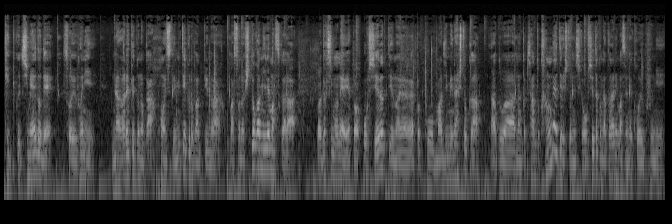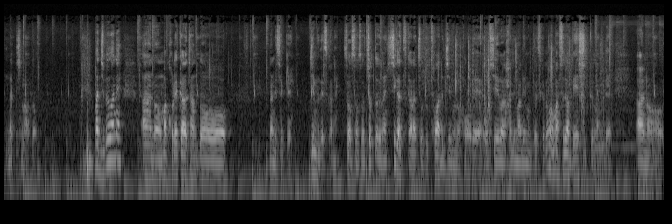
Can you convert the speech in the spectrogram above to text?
結局知名度でそういうふうに流れていくのか本質で見ていくのかっていうのは、まあ、その人が見れますから私もねやっぱ教えるっていうのはやっぱこう真面目な人かあとはなんかちゃんと考えてる人にしか教えたくなくなりますよね。こういう風になってしまうと。まあ、自分はねあの、まあ、これからちゃんと何でしたっけ？ジムですかね。そうそうそう。ちょっとね4月からちょっととあるジムの方で教えは始まるんですけどもまあそれはベーシックなんであの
